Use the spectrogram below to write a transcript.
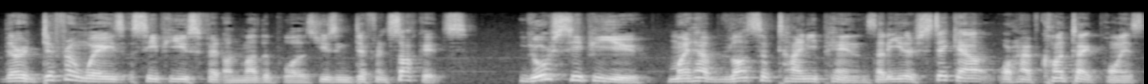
There are different ways CPUs fit on motherboards using different sockets. Your CPU might have lots of tiny pins that either stick out or have contact points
